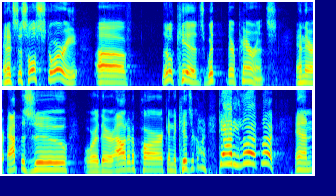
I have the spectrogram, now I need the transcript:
And it's this whole story of little kids with their parents, and they're at the zoo or they're out at a park, and the kids are going, Daddy, look, look. And,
